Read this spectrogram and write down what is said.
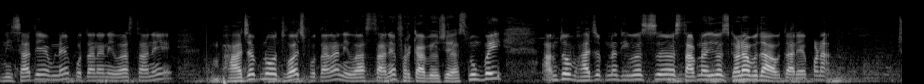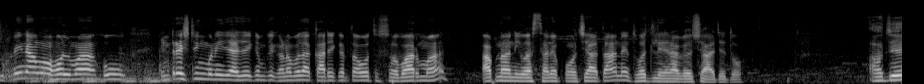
ની સાથે એમણે પોતાના નિવાસસ્થાને, ભાજપનો ધ્વજ પોતાના નિવાસસ્થાને ફરકાવ્યો છે. હસમુખભાઈ, આમ તો ભાજપના દિવસ, સ્થાપના દિવસ ઘણા બધા આવતા રહે પણ ચૂંટણીના માહોલમાં બહુ ઇન્ટરેસ્ટિંગ બની જાય છે, કેમ કે ઘણા બધા કાર્યકર્તાઓ સવારમાં આપના નિવાસસ્થાને પહોંચ્યા હતા અને ધ્વજ લહેરાવ્યો છે આજે તો. આજે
